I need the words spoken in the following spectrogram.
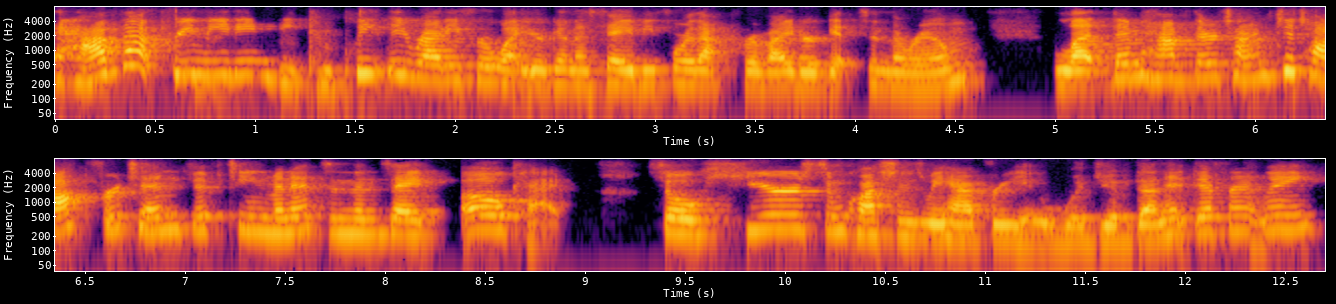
have that pre meeting, be completely ready for what you're going to say before that provider gets in the room. Let them have their time to talk for 10, 15 minutes and then say, okay, so here's some questions we have for you. Would you have done it differently?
